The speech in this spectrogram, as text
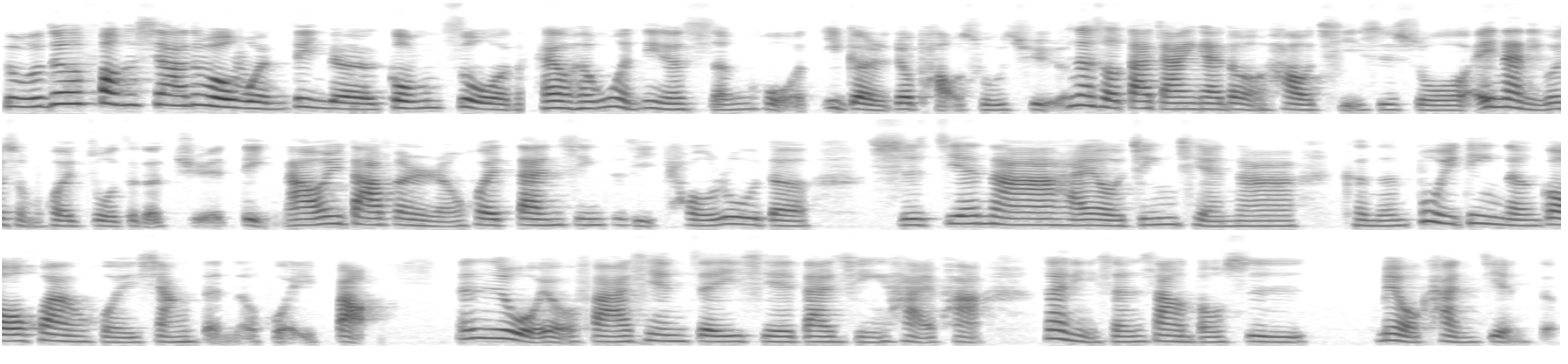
怎么就放下那么稳定的工作，还有很稳定的生活，一个人就跑出去了？那时候大家应该都很好奇，是说，哎，那你为什么会做这个决定？然后因为大部分人会担心自己投入的时间啊，还有金钱啊，可能不一定能够换回相等的回报。但是我有发现这一些担心害怕，在你身上都是没有看见的。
